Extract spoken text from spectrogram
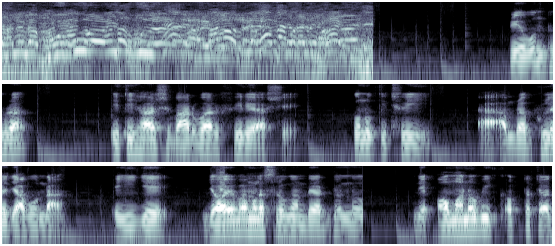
জানে না হ্যাঁ, হ্যাঁ। প্রিয় বন্ধুরা ইতিহাস বারবার ফিরে আসে। কোনো কিছুই আমরা ভুলে যাব না। এই যে জয় বাংলা স্লোগান দেওয়ার জন্য যে অমানবিক অত্যাচার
